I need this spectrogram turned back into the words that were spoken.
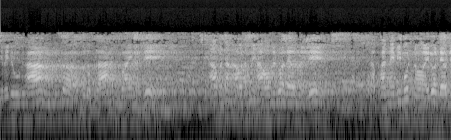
อย่าไปดูค้างมันก็สรุปล้างให้มันไวหน่อยดิไม่เอามันทั้งเอาทั้งไม่เอามันรวดเร็วหน่อยดิฉับพันในวิมุตหน่อยรวดเร็วใน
